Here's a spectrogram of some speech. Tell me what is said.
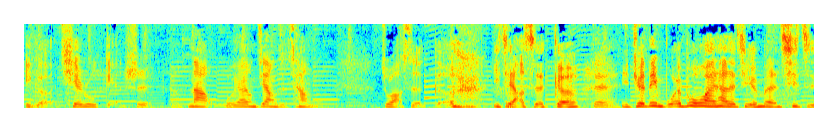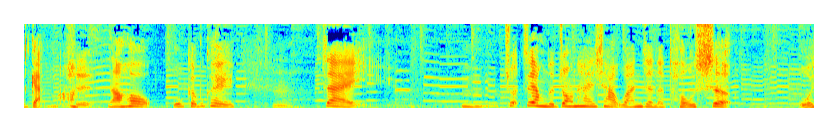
一个切入点，是，嗯那我要用这样子唱朱老师的歌，以及老师的歌，对，你确定不会破坏他的原本的气质感吗？是，然后我可不可以嗯，在嗯这这样的状态下完整的投射我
